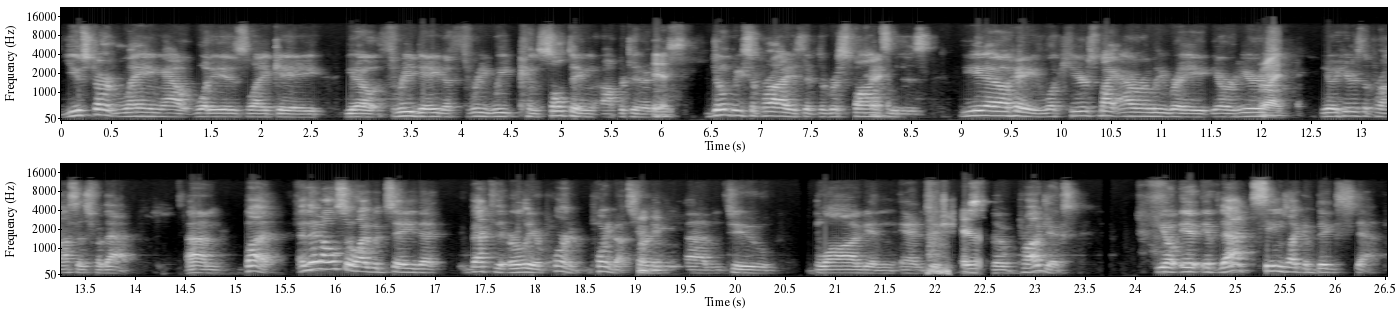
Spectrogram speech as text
you start laying out what is like a you know three day to three week consulting opportunity yes. don't be surprised if the response right. is you know hey look here's my hourly rate or here's right. you know here's the process for that um, but and then also i would say that back to the earlier point point about starting mm-hmm. um, to blog and and to share yes. the projects you know, if, if that seems like a big step,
